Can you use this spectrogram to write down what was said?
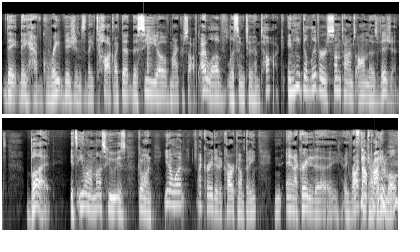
they they have great visions. They talk like the the CEO of Microsoft. I love listening to him talk, and he delivers sometimes on those visions. But it's Elon Musk who is going. You know what? I created a car company, and I created a a rocket it's not company. profitable.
